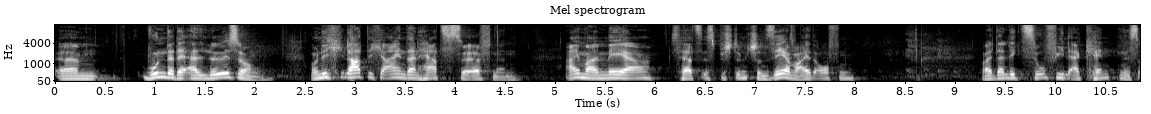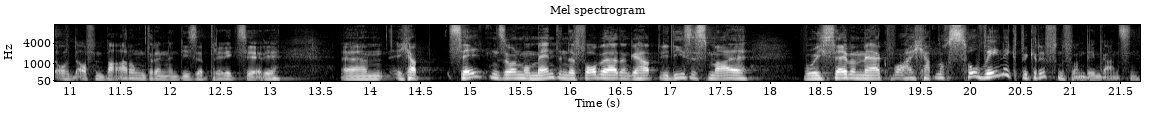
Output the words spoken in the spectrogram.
ähm, Wunder der Erlösung. Und ich lade dich ein, dein Herz zu öffnen. Einmal mehr, das Herz ist bestimmt schon sehr weit offen weil da liegt so viel Erkenntnis und Offenbarung drin in dieser Predigtserie. Ähm, ich habe selten so einen Moment in der Vorbereitung gehabt wie dieses Mal, wo ich selber merke, boah, ich habe noch so wenig begriffen von dem Ganzen.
